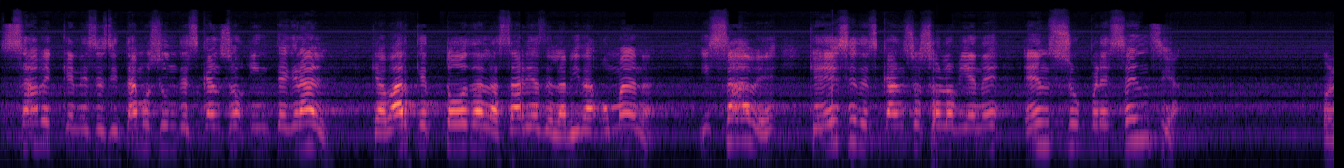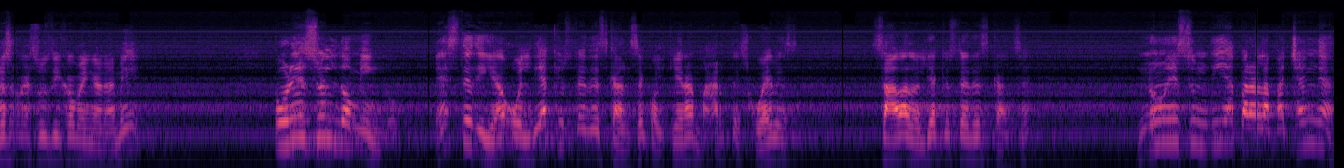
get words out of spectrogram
sabe que necesitamos un descanso integral que abarque todas las áreas de la vida humana y sabe que ese descanso solo viene en su presencia. Por eso Jesús dijo, vengan a mí. Por eso el domingo, este día o el día que usted descanse, cualquiera, martes, jueves, sábado, el día que usted descanse, no es un día para la pachanga,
